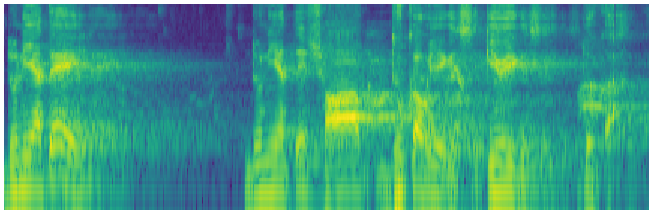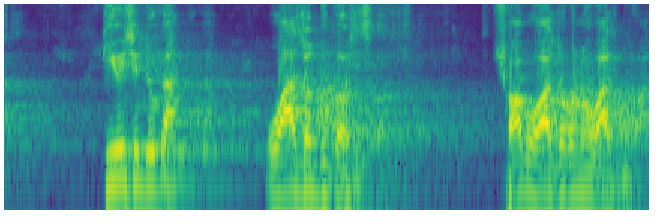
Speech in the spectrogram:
দুনিয়াতে দুনিয়াতে সব ধোকা হয়ে গেছে। কি হয়ে গেছে? ধোকা। কি হয়েছে ধোকা? ওয়াজও ধোকা হয়েছে। সব ওয়াজও কোনো ওয়াজ নয়।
